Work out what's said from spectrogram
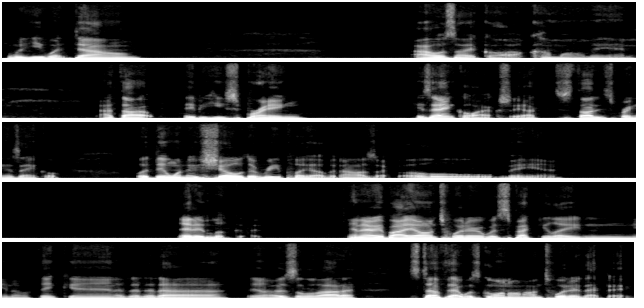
When he went down, I was like, "Oh, come on, man!" I thought maybe he sprang his ankle. Actually, I just thought he sprained his ankle, but then when they showed the replay of it, I was like, "Oh man, that didn't look good." And everybody on Twitter was speculating, you know, thinking, da da da. da. You know, there's a lot of stuff that was going on on Twitter that day.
